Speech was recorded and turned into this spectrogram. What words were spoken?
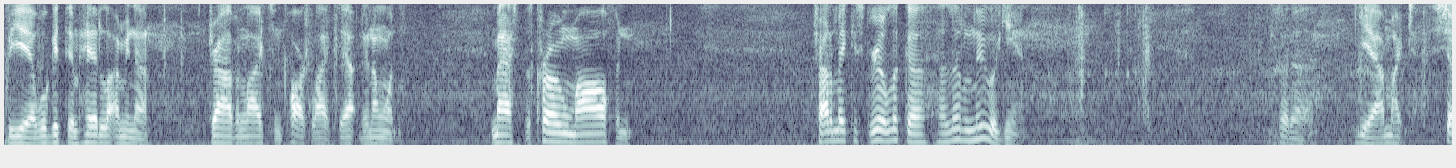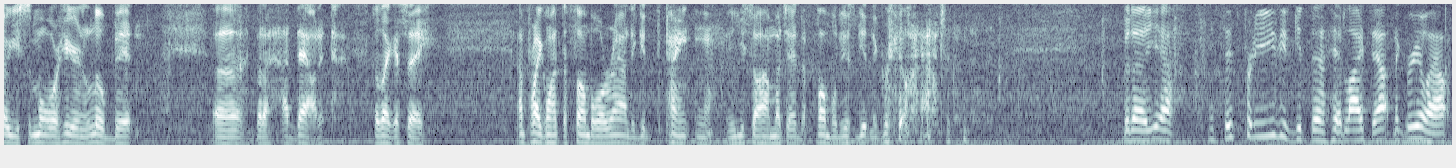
But yeah, we'll get them headlight, I mean, uh, driving lights and park lights out. And then I want to mask the chrome off and try to make this grill look a, a little new again. But uh, yeah, I might show you some more here in a little bit. Uh, but I, I doubt it. Because like I say, I'm probably gonna have to fumble around to get the paint and, and you saw how much I had to fumble just getting the grill out. but uh, yeah, it's, it's pretty easy to get the headlights out and the grill out.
